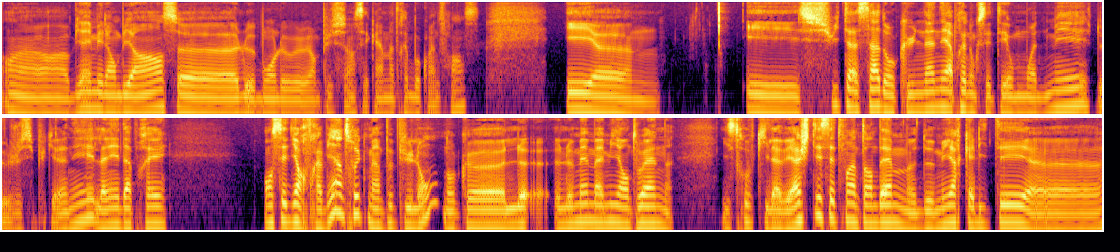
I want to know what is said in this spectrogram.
On a bien aimé l'ambiance. euh, le bon le en plus hein, c'est quand même un très beau coin de France. Et et suite à ça, donc une année après, donc c'était au mois de mai, de je sais plus quelle année. L'année d'après, on s'est dit on referait bien un truc mais un peu plus long. Donc euh, le, le même ami Antoine, il se trouve qu'il avait acheté cette fois un tandem de meilleure qualité. euh,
